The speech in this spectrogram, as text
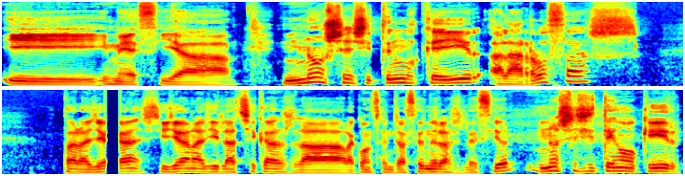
y, y me decía, no sé si tengo que ir a las Rozas para llegar, si llegan allí las chicas la, la concentración de la selección, no sé si tengo que ir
